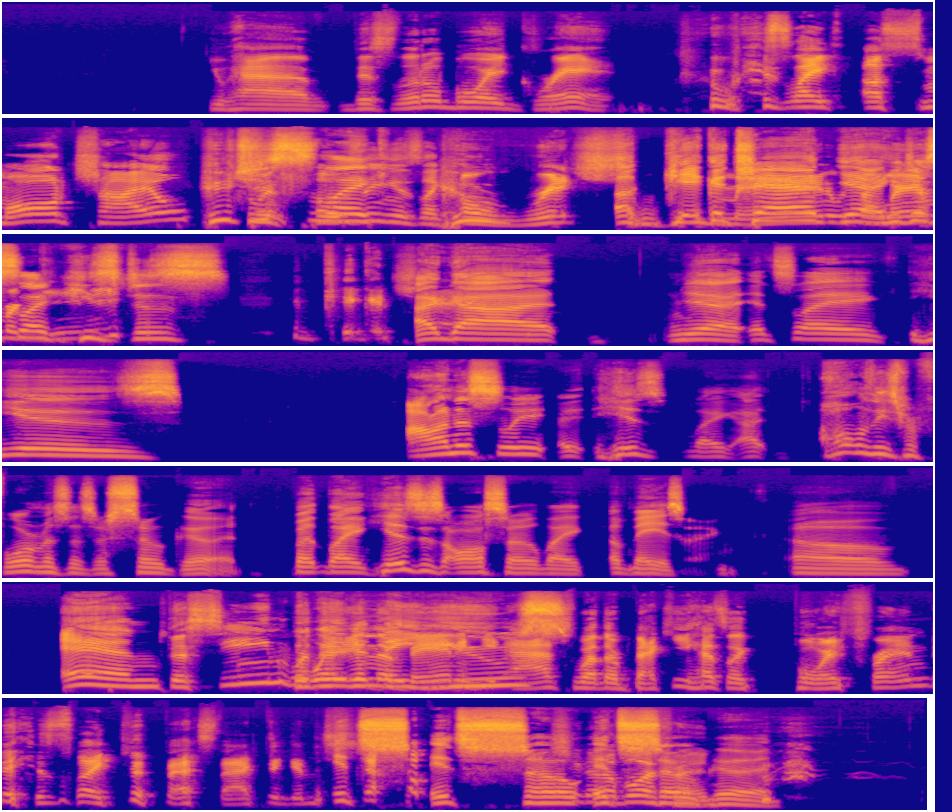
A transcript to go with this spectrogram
You have this little boy Grant, who is like a small child Who who is just like posing as like a who- rich a Giga Chad. Yeah, he just like he's just Giga I got yeah, it's like he is honestly uh, his like I, all of these performances are so good, but like his is also like amazing. Um and the scene where way they're in the van and he asks whether Becky has like boyfriend is like the best acting in the show. it's it's so She got a it's so good.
